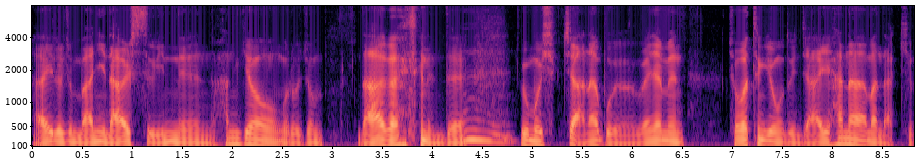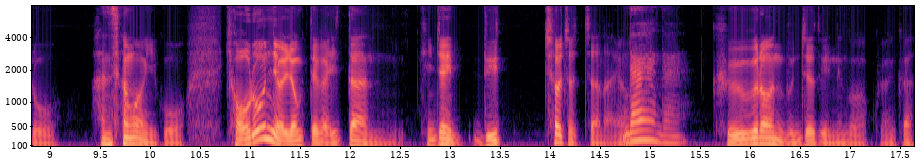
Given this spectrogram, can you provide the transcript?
아이를 좀 많이 낳을 수 있는 환경으로 좀 나아가야 되는데 음. 그거 뭐 쉽지 않아 보여요. 왜냐하면 저 같은 경우도 이제 아이 하나만 낳기로 한 상황이고 결혼 연령대가 일단 굉장히 늦춰졌잖아요. 네, 네. 그런 문제도 있는 것 같고요. 그러니까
